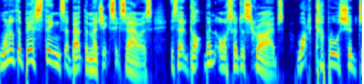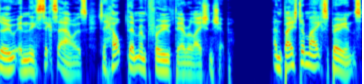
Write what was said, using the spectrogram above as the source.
One of the best things about the Magic Six Hours is that Gottman also describes what couples should do in these six hours to help them improve their relationship. And based on my experience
